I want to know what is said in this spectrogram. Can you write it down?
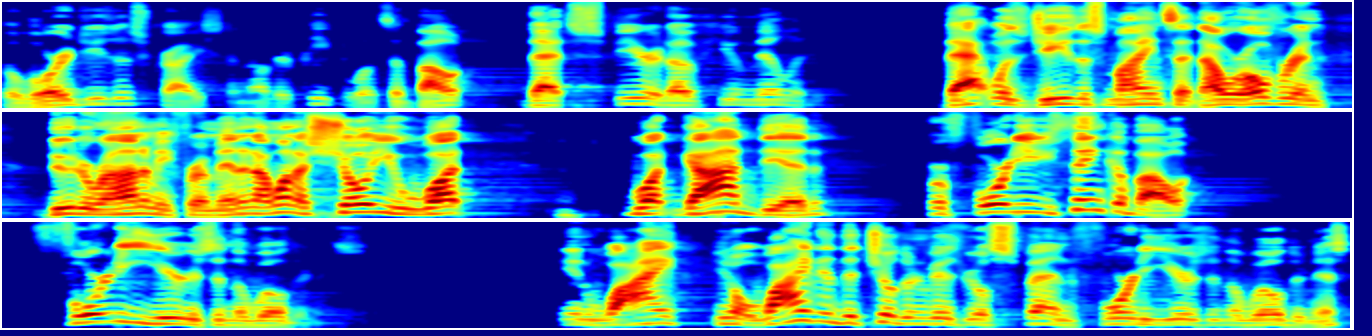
the Lord Jesus Christ and other people. It's about that spirit of humility. That was Jesus' mindset. Now we're over in Deuteronomy for a minute. I want to show you what, what God did for 40. You think about 40 years in the wilderness. And why, you know, why did the children of Israel spend 40 years in the wilderness?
